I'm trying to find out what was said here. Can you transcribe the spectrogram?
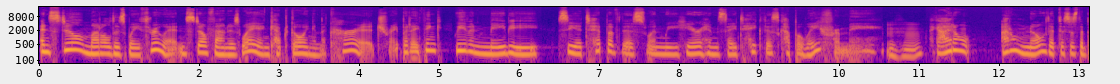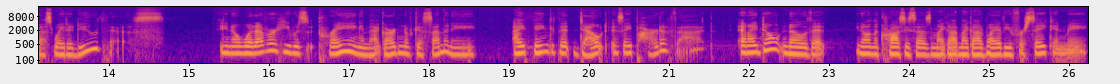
and still muddled his way through it and still found his way and kept going in the courage, right? But I think we even maybe see a tip of this when we hear him say, Take this cup away from me. Mm-hmm. Like, I don't, I don't know that this is the best way to do this. You know, whatever he was praying in that Garden of Gethsemane, I think that doubt is a part of that. And I don't know that, you know, on the cross he says, My God, my God, why have you forsaken me?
